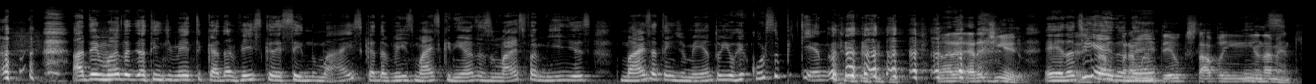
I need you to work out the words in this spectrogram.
a demanda de atendimento cada vez crescendo mais, cada vez mais crianças, mais famílias, mais atendimento e o recurso pequeno. então era, era dinheiro. Era, era dinheiro, para né? manter o que estava em Isso. andamento.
